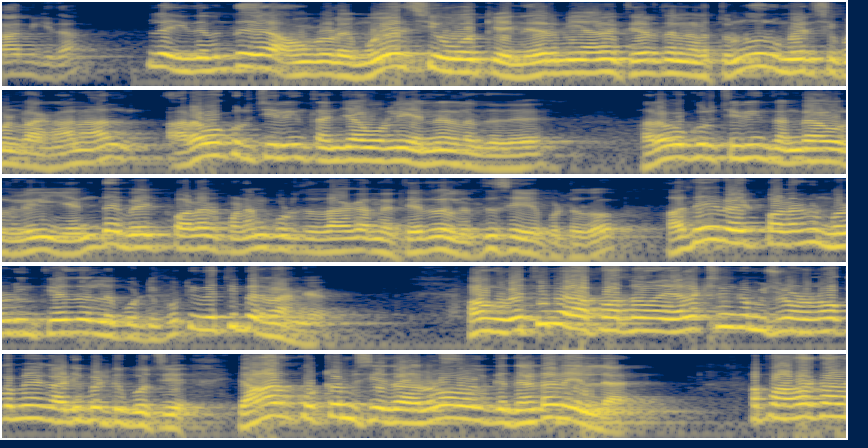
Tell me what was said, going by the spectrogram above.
காமிக்குதான் இல்லை இது வந்து அவங்களோட முயற்சி ஓகே. நேர்மையான தேர்தல் நடத்தணும்னு ஒரு முயற்சி பண்ணுறாங்க ஆனால் அரவக்குறிச்சியிலையும் தஞ்சாவூர்லையும் என்ன நடந்தது? அரவக்குறிச்சியிலையும் தஞ்சாவூர்லையும் எந்த வேட்பாளர் பணம் கொடுத்ததாக அந்த தேர்தல் ரத்து செய்யப்பட்டதோ அதே வேட்பாளர் மறுபடியும் தேர்தலில் போட்டி போட்டு வெற்றி பெறுறாங்க அவங்க வெற்றி பெற அப்போ எலெக்ஷன் கமிஷனோட நோக்கமே அங்கே அடிபட்டு போச்சு. யார் குற்றம் செய்தார்களோ அவர்களுக்கு தண்டனை இல்லை. அப்போ அதற்கான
